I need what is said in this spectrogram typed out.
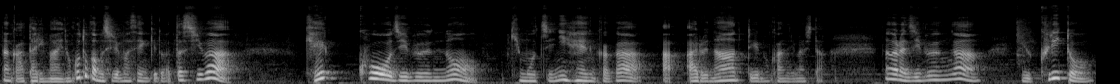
なんか当たり前のことかもしれませんけど私は結構自分の気持ちに変化があるなっていうのを感じました。だから自分がゆっくりと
